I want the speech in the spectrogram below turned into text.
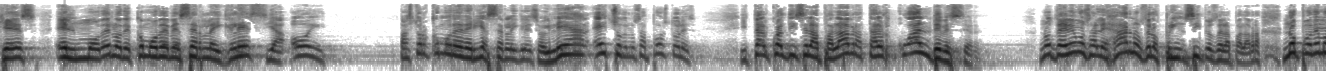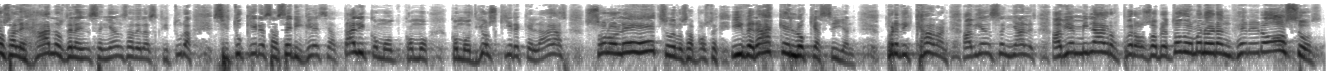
que es el modelo de cómo debe ser la iglesia hoy. Pastor, ¿cómo debería ser la iglesia hoy? Lea Hechos de los Apóstoles. Y tal cual dice la palabra, tal cual debe ser. No debemos alejarnos de los principios de la palabra. No podemos alejarnos de la enseñanza de la escritura. Si tú quieres hacer iglesia tal y como, como, como Dios quiere que la hagas, solo lee Hechos de los apóstoles y verás qué es lo que hacían. Predicaban, habían señales, habían milagros, pero sobre todo, hermano, eran generosos.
